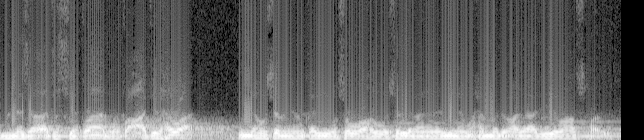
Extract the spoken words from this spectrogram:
ومن نزغات الشيطان وطاعات الهوى. إنه سميع قريب وصلى الله وسلم على نبينا محمد وعلى آله وأصحابه.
